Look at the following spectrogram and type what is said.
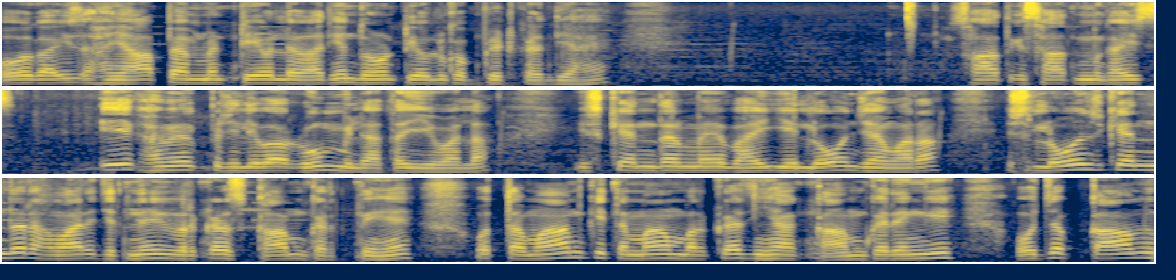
और गाइज़ यहाँ पे हमने टेबल लगा दिया, दोनों टेबल को अपडेट कर दिया है। साथ के साथ में गाइज़ एक हमें पिछली बार रूम मिला था, ये वाला। इसके अंदर में भाई ये लॉन्ज है हमारा। इस लॉन्ज के अंदर हमारे जितने भी वर्कर्स काम करते हैं, वो तमाम के तमाम वर्कर्स यहाँ काम करेंगे और जब काम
